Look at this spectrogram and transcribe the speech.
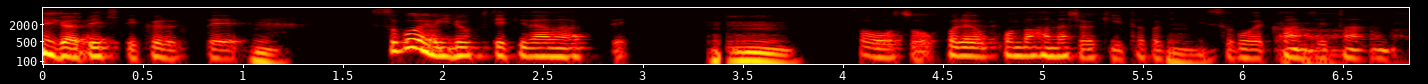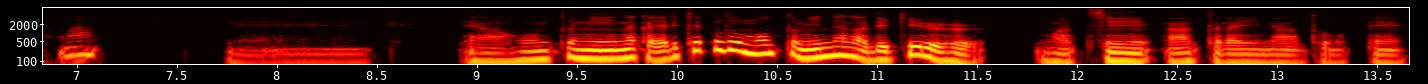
うんができてくるってうん、すごい魅力的だなって、そうそう、これを、この話を聞いたときにすごい感じたんだな。ねえ。いや、本当になんかやりたいことをもっとみんなができる街があったらいいなと思って。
